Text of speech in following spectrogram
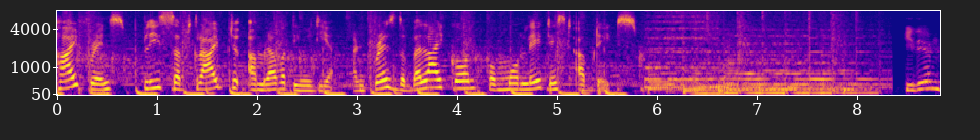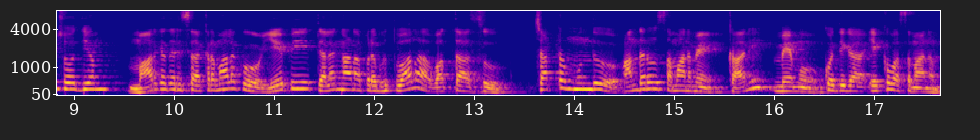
Hi friends please subscribe to Amaravati media and press the bell icon for more latest updates ఇదేం చోద్యం? మార్గదర్శి అక్రమాలకు ఏపీ తెలంగాణ ప్రభుత్వాల వత్తాసు. చట్టం ముందు అందరూ సమానమే కానీ మేము కొద్దిగా ఎక్కువ సమానం.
